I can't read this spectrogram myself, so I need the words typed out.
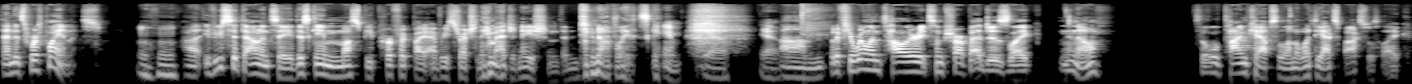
then it's worth playing this. Mhm. Uh, if you sit down and say this game must be perfect by every stretch of the imagination, then do not play this game. Yeah, yeah. Um, but if you're willing to tolerate some sharp edges, like you know, it's a little time capsule into what the Xbox was like.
